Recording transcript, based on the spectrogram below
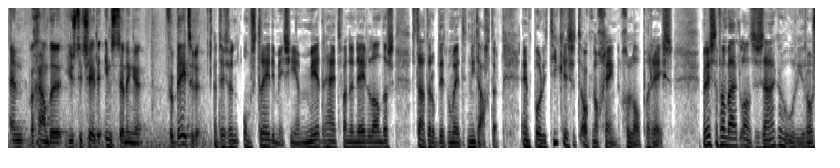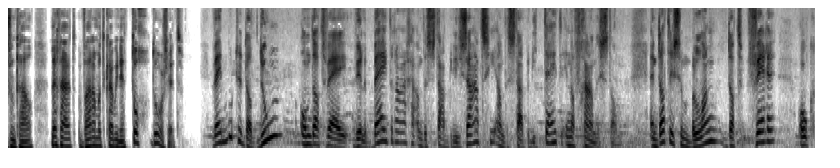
en we gaan de justitiële instellingen verbeteren. Het is een omstreden missie. Een meerderheid van de Nederlanders staat er op dit moment niet achter. En politiek is het ook nog geen gelopen race. Minister van Buitenlandse Zaken, Uri Rosenthal, legt uit waarom het kabinet toch doorzet. Wij moeten dat doen omdat wij willen bijdragen aan de stabilisatie, aan de stabiliteit in Afghanistan. En dat is een belang dat verre ook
